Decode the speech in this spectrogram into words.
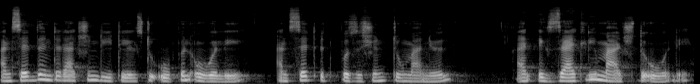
and set the interaction details to open overlay and set its position to manual and exactly match the overlay.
